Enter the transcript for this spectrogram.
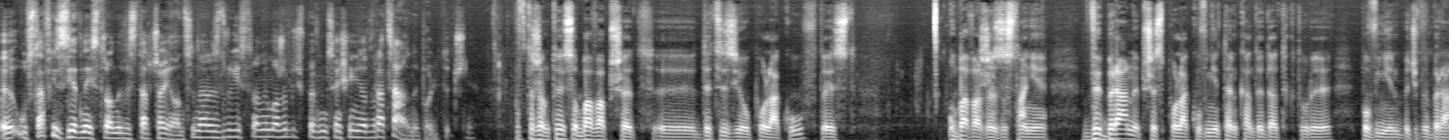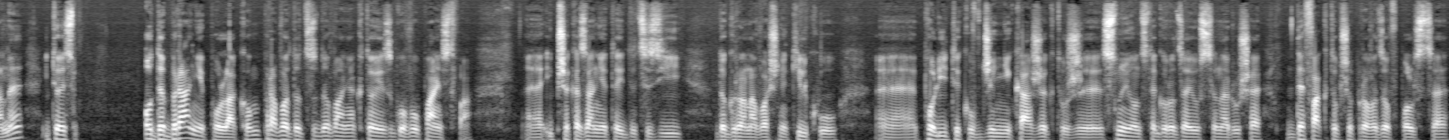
e, ustaw jest z jednej strony wystarczający, no ale z drugiej strony może być w pewnym sensie nieodwracalny politycznie. Powtarzam, to jest obawa przed y, decyzją Polaków. To jest obawa, że zostanie wybrany przez Polaków nie ten kandydat, który powinien być wybrany. I to jest odebranie Polakom prawa decydowania, kto jest głową państwa. E, I przekazanie tej decyzji do grona właśnie kilku e, polityków, dziennikarzy, którzy snując tego rodzaju scenariusze de facto przeprowadzą w Polsce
